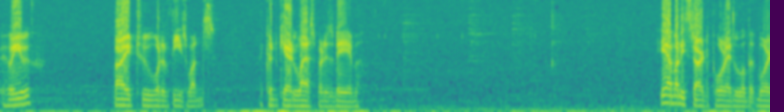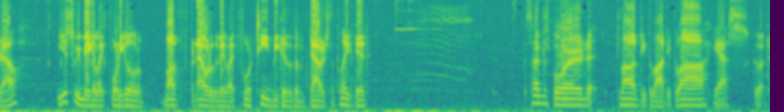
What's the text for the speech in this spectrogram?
You? Married to one of these ones. I couldn't care less about his name. Yeah, money's starting to pour in a little bit more now. We used to be making like 40 gold a month, but now we're only making like 14 because of the damage the plague did. Son was born, blah de blah de blah. Yes, good.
